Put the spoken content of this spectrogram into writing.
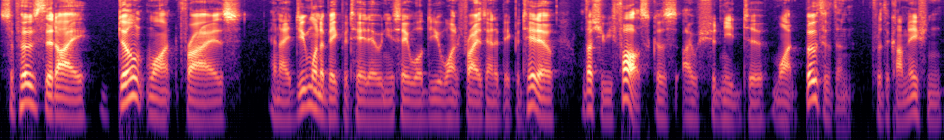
Suppose that I don't want fries and I do want a baked potato, and you say, well, do you want fries and a baked potato? Well, that should be false because I should need to want both of them for the combination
